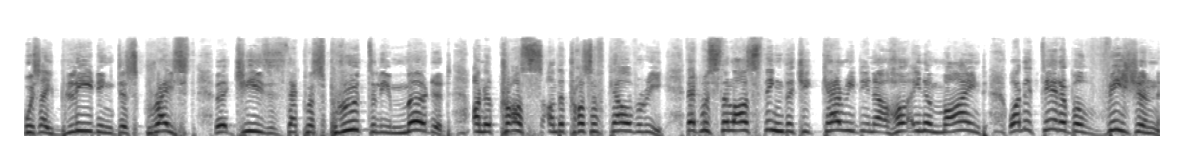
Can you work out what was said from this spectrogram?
was a bleeding, disgraced uh, Jesus that was brutally murdered on a cross, on the cross of Calvary. That was the last thing that she in a, in a mind. What a terrible vision.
